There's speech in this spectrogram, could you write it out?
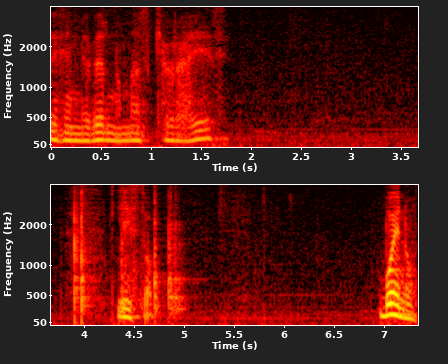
Déjenme ver nomás qué hora es. Listo. Bueno,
